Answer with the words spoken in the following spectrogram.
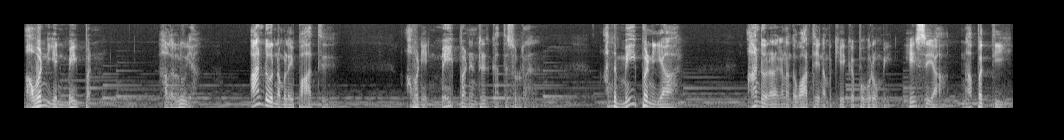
அவன் என் மெய்ப்பன். ஹலலூயா ஆண்டவர் நம்மளை பார்த்து அவன் என் மெய்ப்பன் என்று கத்து சொல்றார். அந்த மெய்ப்பன் யார்? ஆண்டவர் அழகான அந்த வார்த்தையை நம்ம கேட்க போகிறோம். ஏசியா நாற்பத்தி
